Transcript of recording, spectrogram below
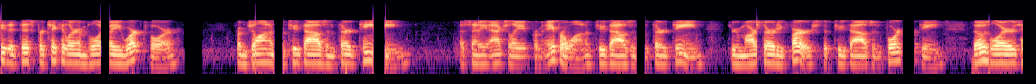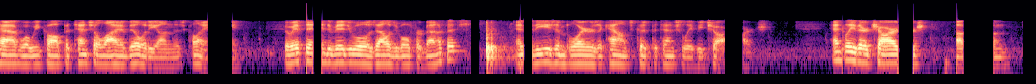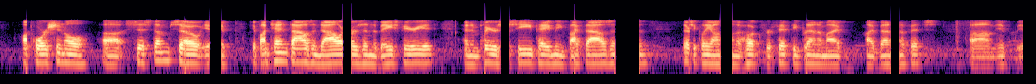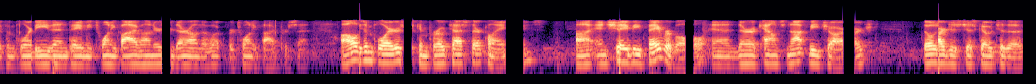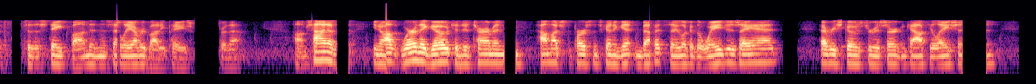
See that this particular employee worked for from July of 2013, essentially actually from April 1 of 2013 through March 31st of 2014, those lawyers have what we call potential liability on this claim. So if the individual is eligible for benefits, and these employers' accounts could potentially be charged. And they're charged on a proportional uh, system. So if if I'm ten thousand dollars in the base period, and employer C paid me five thousand, they're basically on the hook for fifty percent of my my benefits. Um, if if employer B then paid me twenty five hundred, they're on the hook for twenty five percent. All these employers can protest their claims, uh, and should they be favorable and their accounts not be charged, those charges just go to the to the state fund, and essentially everybody pays for them. Um, kind of, you know, how, where they go to determine how much the person's going to get in benefits. They look at the wages they had. Every goes through a certain calculation,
